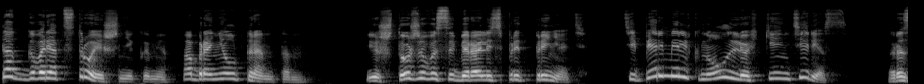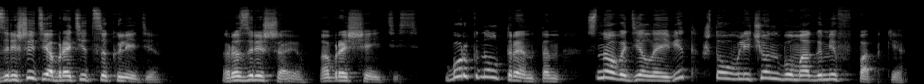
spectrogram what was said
так говорят строечниками, обронил Трентон. И что же вы собирались предпринять? Теперь мелькнул легкий интерес. Разрешите обратиться к леди. «Разрешаю. Обращайтесь», — буркнул Трентон, снова делая вид, что увлечен бумагами в папке.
